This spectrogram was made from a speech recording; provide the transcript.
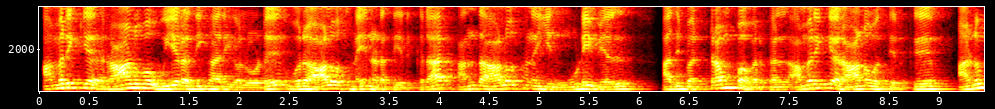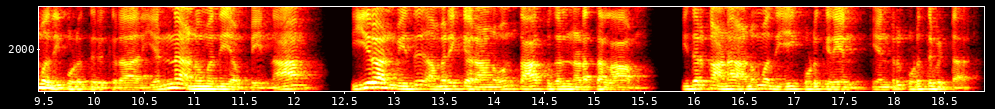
அமெரிக்க ராணுவ உயர் அதிகாரிகளோடு ஒரு ஆலோசனை நடத்தியிருக்கிறார். அந்த ஆலோசனையின் முடிவில் அதிபர் ட்ரம்ப் அவர்கள் அமெரிக்க ராணுவத்திற்கு அனுமதி கொடுத்திருக்கிறார். என்ன அனுமதி அப்படின்னா ஈரான் மீது அமெரிக்க ராணுவம் தாக்குதல் நடத்தலாம். இதற்கான அனுமதியை கொடுக்கிறேன் என்று கொடுத்து விட்டார்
